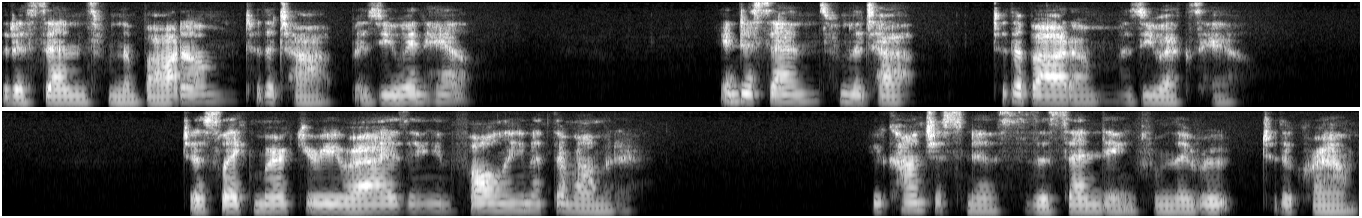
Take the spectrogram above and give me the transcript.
that ascends from the bottom to the top as you inhale and descends from the top to the bottom as you exhale. Just like mercury rising and falling in a thermometer, your consciousness is ascending from the root to the crown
